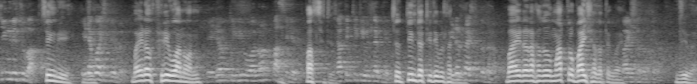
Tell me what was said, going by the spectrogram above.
চিংড়ি সুবা? চিংড়ি। এটা কয় সিটের ভাই ওয়ান ওয়ান পাঁচ সিটের। পাঁচ সিটের। সাথে টি টিউল থাকবে? সে তিনটা টি টেবিল থাকবে। বা এটা রাখা যাবে মাত্র বাইশ হাজার টাকা ভাই। টাকা। জি ভাই।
